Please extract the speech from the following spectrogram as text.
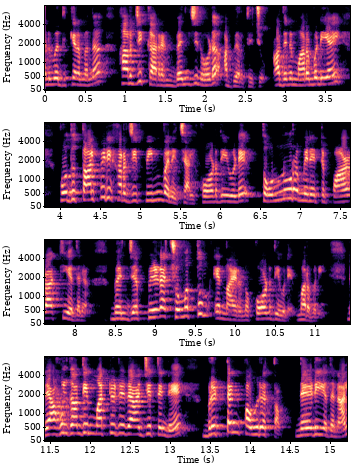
അനുവദിക്കണമെന്ന് ഹർജിക്കാരൻ ബെഞ്ചിനോട് അഭ്യർത്ഥിച്ചു. അതിന് മറുപടിയായി പൊതു താൽപര്യ ഹർജി പിൻവലിച്ചാൽ കോടതിയുടെ തൊണ്ണൂറ് മിനിറ്റ് പാഴാക്കിയതിന് ബെഞ്ച് പിഴ ചുമത്തും എന്നായിരുന്നു കോടതിയുടെ മറുപടി. രാഹുൽ ഗാന്ധി മറ്റൊരു രാജ്യത്തിന്റെ ബ്രിട്ടൻ പൗരത്വം നേടിയതിനാൽ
